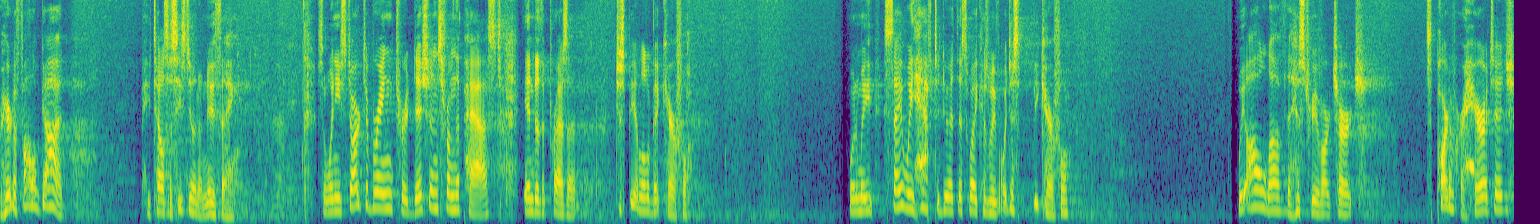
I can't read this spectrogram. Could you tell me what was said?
We're here to follow God. He tells us He's doing a new thing. So when you start to bring traditions from the past into the present, just be a little bit careful. When we say we have to do it this way because we've, oh, just be careful. We all love the history of our church. It's part of our heritage.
